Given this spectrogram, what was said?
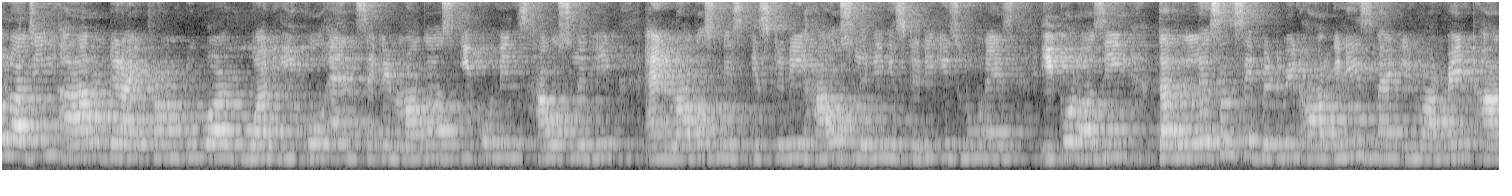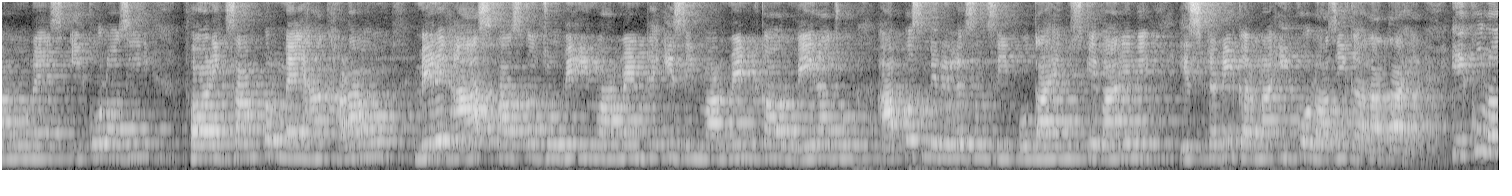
Ecology are derived from two words, one eco and second logos. Eco means house living and logos means study. House living study is known as ecology. The relationship between organism and environment are known as ecology. For example मैं यहाँ खड़ा हूँ मेरे आसपास का जो भी environment है इस इन्वायरमेंट का और मेरा जो आपस में रिलेशनशिप होता है उसके बारे में स्टडी करना इकोलॉजी कहलाता है इकोलॉजी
